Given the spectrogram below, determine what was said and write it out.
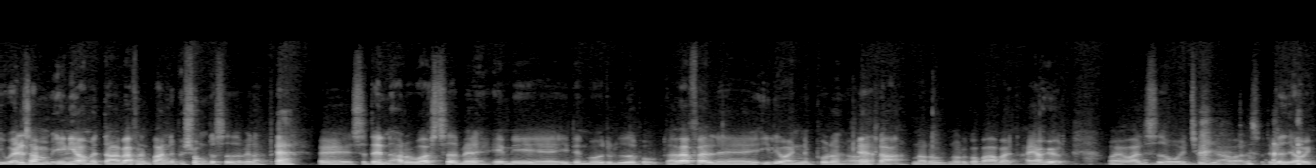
jo alle sammen enige om, at der er i hvert fald en brændende passion, der sidder ved dig. Ja. Øh, så den har du også taget med ind i, øh, i den måde, du leder på. Der er i hvert fald øh, ild i øjnene på dig, og ja. er klar, når du, når du går på arbejde, har jeg hørt. Og jeg har jo aldrig siddet over i tidlig arbejde, så det ved jeg jo ikke.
